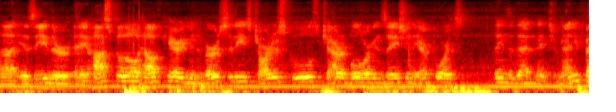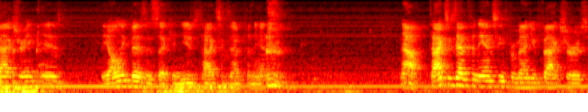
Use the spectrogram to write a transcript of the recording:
uh, is either a hospital, healthcare, universities, charter schools, charitable organization, airports, things of that nature. Manufacturing is the only business that can use tax exempt financing. Now, tax exempt financing for manufacturers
